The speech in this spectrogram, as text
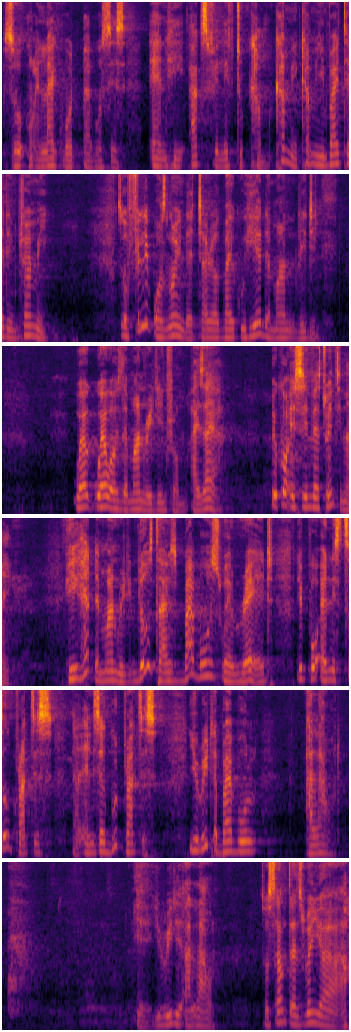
so I like what Bible says. And he asked Philip to come. Come in, come in, invited him, join me. So Philip was not in the chariot, but he could hear the man reading. Where, where was the man reading from? Isaiah. Because it's in verse 29. He heard the man reading. Those times, Bibles were read, people, and it's still practice, uh, and it's a good practice. You read a Bible aloud. Yeah, you read it aloud. So sometimes when you are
